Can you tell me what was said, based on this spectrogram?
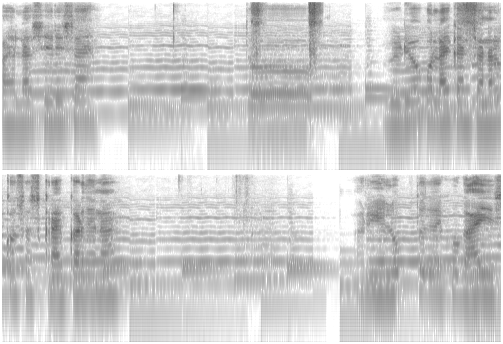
पहला सीरीज़ है। तो वीडियो को लाइक एंड चैनल को सब्सक्राइब कर देना। और ये लुक तो देखो गाइस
